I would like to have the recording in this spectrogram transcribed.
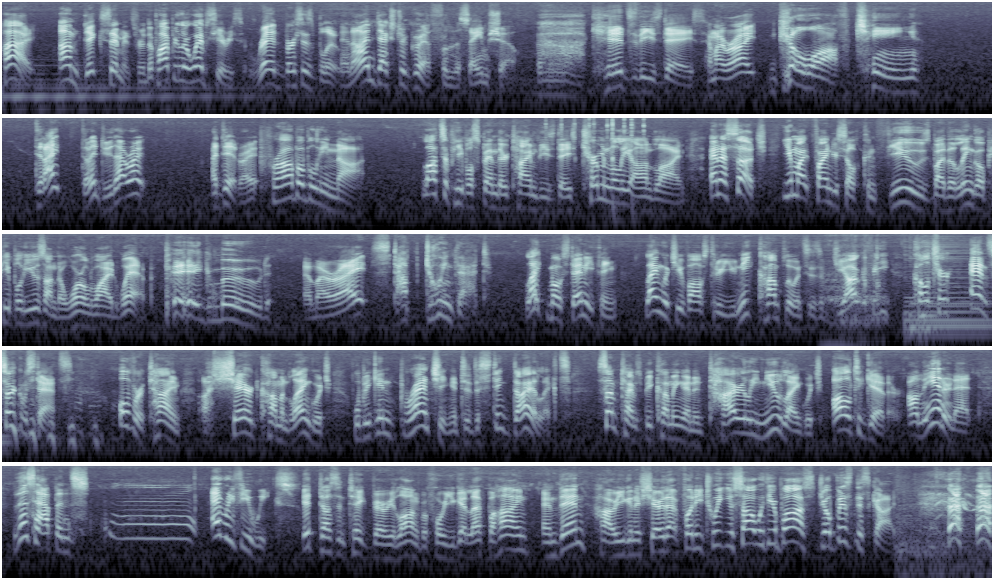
Hi, I'm Dick Simmons from the popular web series Red vs. Blue. And I'm Dexter Grif from the same show. Ah, kids these days, am I right? Go off, King. Did I did I do that right? I did, right? Probably not. Lots of people spend their time these days terminally online, and as such, you might find yourself confused by the lingo people use on the World Wide Web. Big mood. Am I right? Stop doing that. Like most anything, language evolves through unique confluences of geography, culture, and circumstance. Over time, a shared common language will begin branching into distinct dialects, sometimes becoming an entirely new language altogether. On the internet, this happens mm, every few weeks. It doesn't take very long before you get left behind. And then, how are you going to share that funny tweet you saw with your boss, Joe Business Guy?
